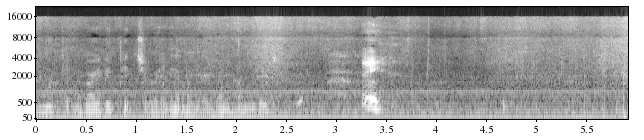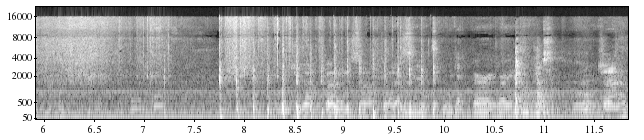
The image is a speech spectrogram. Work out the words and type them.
I'm not getting a very good picture really, am I? One-handed. Eh. She don't burn yourself, guys. Yeah, it's going to get very, very hot. Hot Right. jam.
